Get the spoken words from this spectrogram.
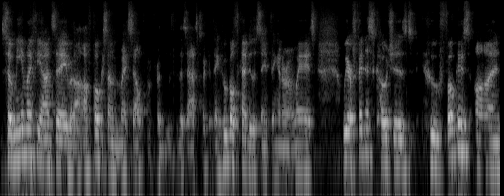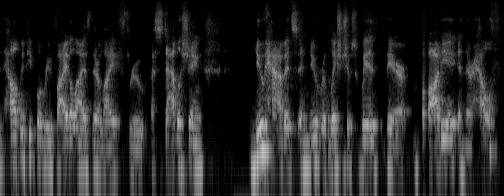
so me and my fiance, but I'll, I'll focus on myself for, for, this aspect of things. We both kind of do the same thing in our own ways. We are fitness coaches who focus on helping people revitalize their life through establishing new habits and new relationships with their body and their health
